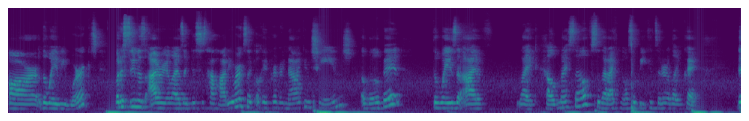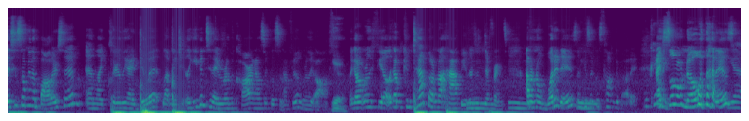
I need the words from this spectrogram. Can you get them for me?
our the way we worked. But as soon as I realized like this is how Hadi works, like okay, perfect. Now I can change a little bit the ways that I've like held myself, so that I can also be considered like okay, this is something that bothers him, and like clearly I do it. Let me change. Like even today we were in the car, and I was like, listen, I'm feeling really off. Yeah. Like I don't really feel like I'm content, but I'm not happy. And there's Mm. a difference. Mm. I don't know what it is, and he's like, Mm. let's talk about it. Okay. I still don't know what that is. Yeah.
